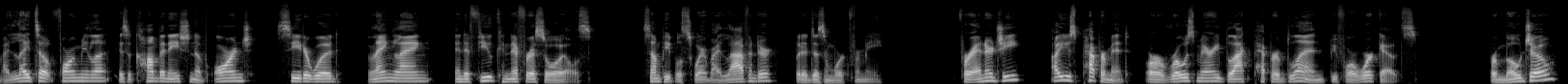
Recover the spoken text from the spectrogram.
my lights out formula is a combination of orange, cedarwood, ylang ylang, and a few coniferous oils. Some people swear by lavender, but it doesn't work for me. For energy, I use peppermint or a rosemary black pepper blend before workouts. For mojo,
